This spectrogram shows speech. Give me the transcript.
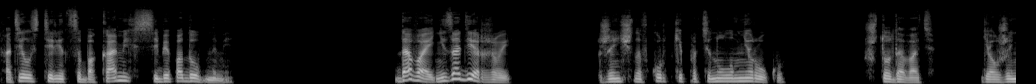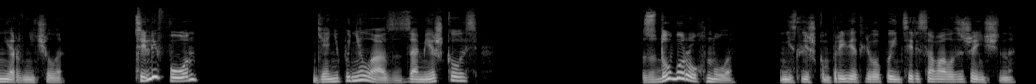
Хотелось тереться боками с себе подобными. «Давай, не задерживай!» Женщина в куртке протянула мне руку. Что давать? Я уже нервничала. Телефон. Я не поняла, замешкалась. С дуба рухнула? Не слишком приветливо поинтересовалась женщина.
